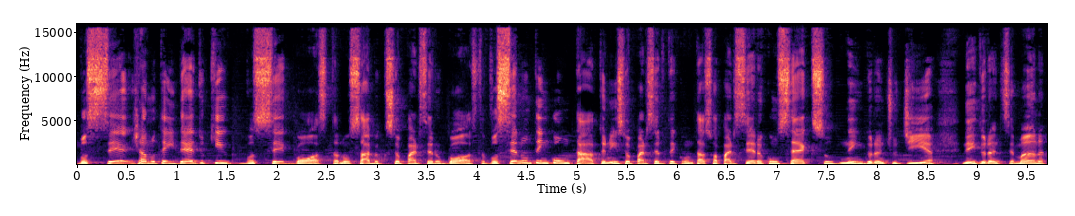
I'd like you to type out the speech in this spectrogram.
você já não tem ideia do que você gosta, não sabe o que seu parceiro gosta. Você não tem contato, nem seu parceiro tem contato, sua parceira com sexo, nem durante o dia, nem durante a semana,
